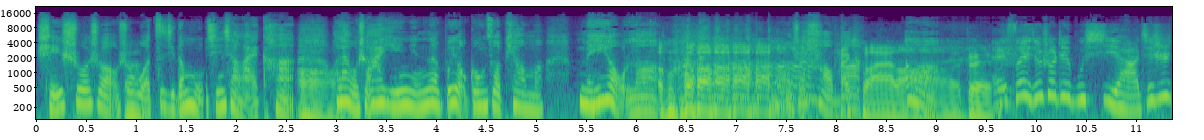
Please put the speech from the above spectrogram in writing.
谁说说？我说嗯我自己的母亲想来看。哦后来我说阿姨您那不有工作票吗？没有了。我说好吧。太可爱了啊！对，哎，所以就说这部戏哈、其实。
